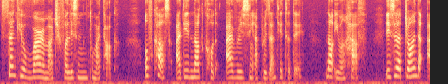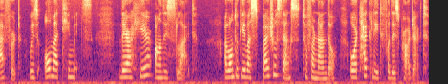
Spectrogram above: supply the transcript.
Thank you very much for listening to my talk. Of course, I did not code everything I presented today, not even half. This is a joint effort with all my teammates. They are here on this slide. I want to give a special thanks to Fernando, our tech lead for this project.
